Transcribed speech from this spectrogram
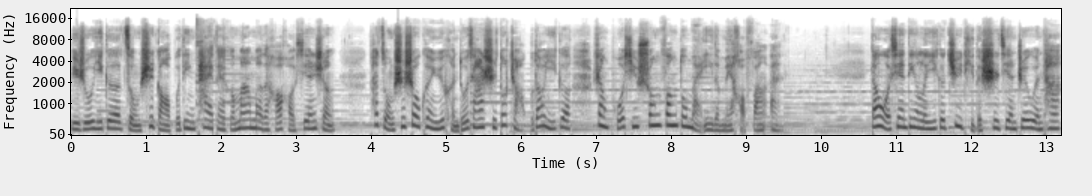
比如一个总是搞不定太太和妈妈的好好先生，他总是受困于很多家事，都找不到一个让婆媳双方都满意的美好方案。当我限定了一个具体的事件，追问他，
